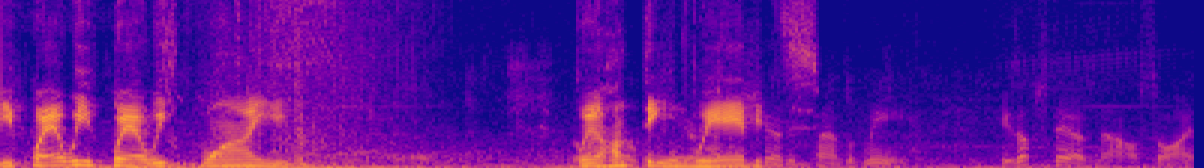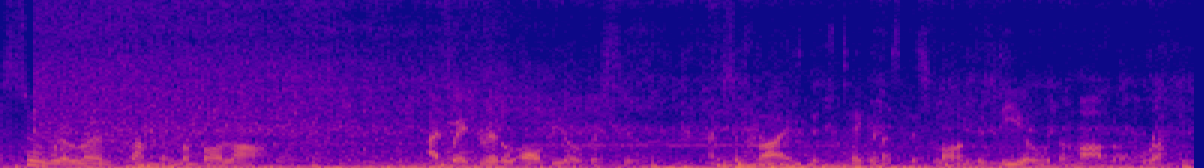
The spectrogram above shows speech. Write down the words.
We where we where we quiet. We're hunting rabbits. plans with me. He's upstairs now, so I assume we'll learn something before long. I'd wager it'll all be over soon. I'm surprised it's taken us this long to deal with a mob of ruffians.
